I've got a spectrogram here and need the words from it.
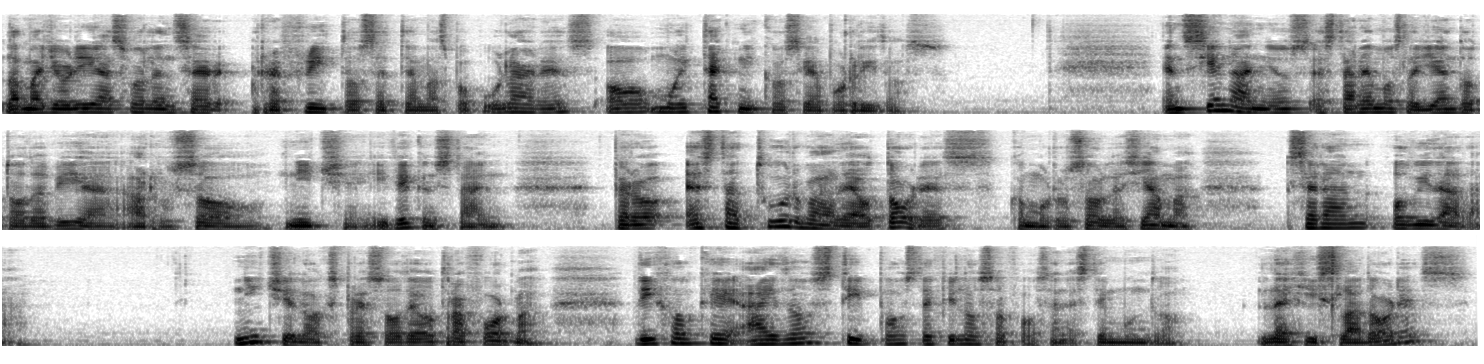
La mayoría suelen ser refritos de temas populares o muy técnicos y aburridos. En cien años estaremos leyendo todavía a Rousseau, Nietzsche y Wittgenstein, pero esta turba de autores, como Rousseau les llama, serán olvidada. Nietzsche lo expresó de otra forma. Dijo que hay dos tipos de filósofos en este mundo, legisladores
